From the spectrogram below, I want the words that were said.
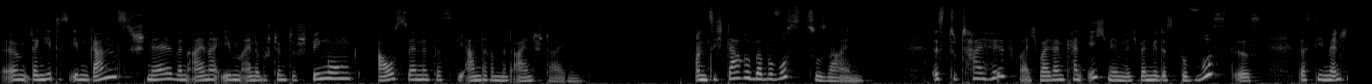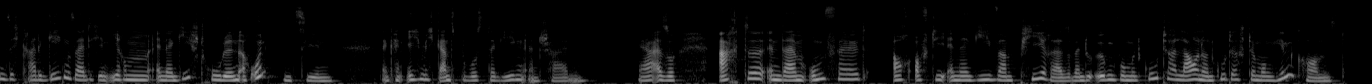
ähm, dann geht es eben ganz schnell, wenn einer eben eine bestimmte Schwingung aussendet, dass die anderen mit einsteigen. Und sich darüber bewusst zu sein, ist total hilfreich, weil dann kann ich nämlich, wenn mir das bewusst ist, dass die Menschen sich gerade gegenseitig in ihrem Energiestrudel nach unten ziehen, dann kann ich mich ganz bewusst dagegen entscheiden. Ja, also achte in deinem Umfeld auch auf die Energievampire. Also wenn du irgendwo mit guter Laune und guter Stimmung hinkommst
